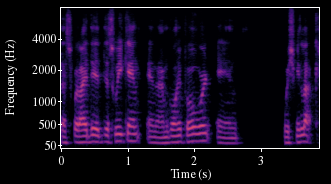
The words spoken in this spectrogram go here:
that's what I did this weekend, and I'm going forward. And wish me luck.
